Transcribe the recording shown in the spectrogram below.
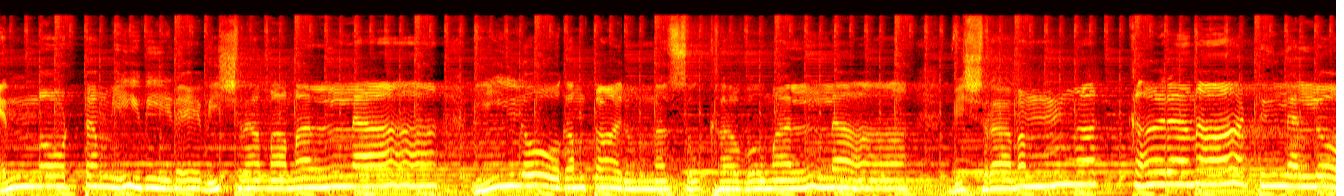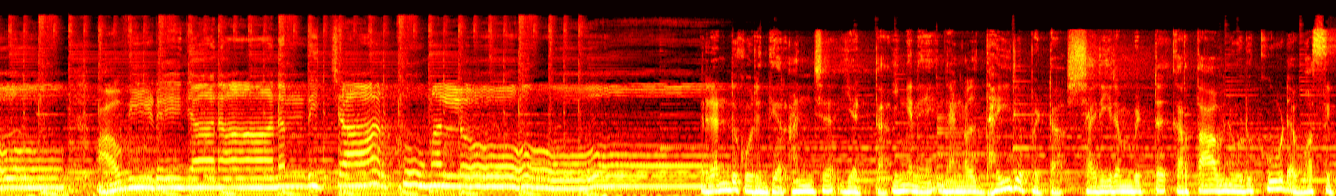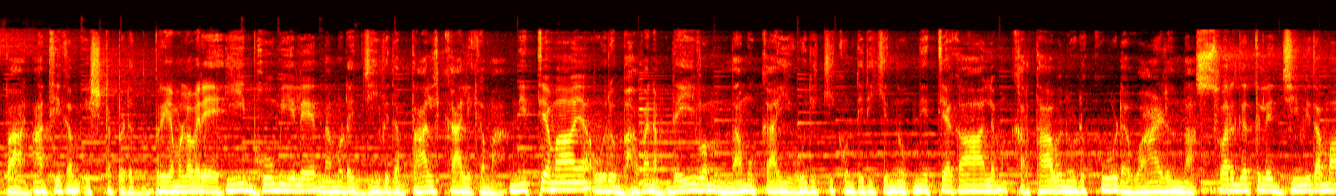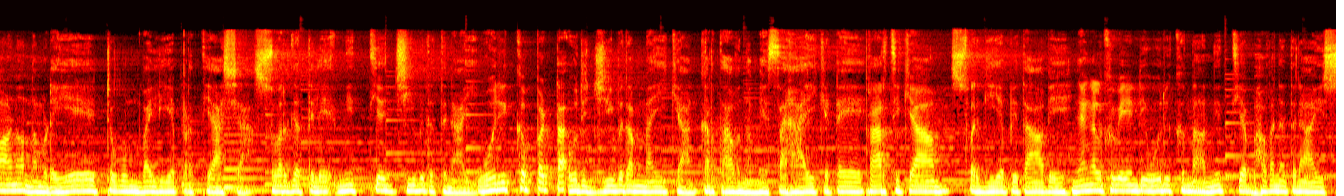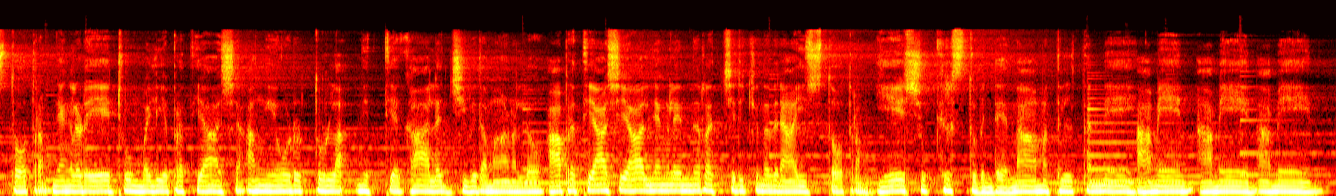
എന്നോട്ടം ഇവിടെ വിശ്രമമല്ല ഈ ലോകം തരുന്ന സുഖവുമല്ല. വിശ്രമം അക്കരനാട്ടിലല്ലോ അവിടെ ഞാൻ ആനന്ദിച്ചാർക്കുമല്ലോ. രണ്ട് കൊരിന്തിയർ അഞ്ച് എട്ട്. ഇങ്ങനെ ഞങ്ങൾ ധൈര്യപ്പെട്ട് ശരീരം വിട്ട് കർത്താവിനോട് കൂടെ വസിപ്പാൻ അധികം ഇഷ്ടപ്പെടുന്നു. പ്രിയമുള്ളവരെ ഈ ഭൂമിയിലെ നമ്മുടെ ജീവിതം താൽക്കാലികമാണ് നിത്യമായ ഒരു ഭവനം ദൈവം നമുക്കായി ഒരുക്കിക്കൊണ്ടിരിക്കുന്നു. നിത്യകാലം കർത്താവിനോട് കൂടെ വാഴുന്ന സ്വർഗത്തിലെ ജീവിതമാണ് നമ്മുടെ ഏറ്റവും വലിയ പ്രത്യാശ. സ്വർഗത്തിലെ നിത്യ ജീവിതത്തിനായി ഒരുക്കപ്പെട്ട ഒരു ജീവിതം നയിക്കാൻ കർത്താവ് നമ്മെ സഹായിക്കട്ടെ. പ്രാർത്ഥിക്കാം. സ്വർഗീയ പിതാവേ ഞങ്ങൾക്ക് വേണ്ടി ഒരുക്കുന്ന നിത്യഭവനത്തിനായി സ്തോത്രം. ഞങ്ങളുടെ ഏറ്റവും വലിയ പ്രത്യാശ അങ്ങയോടൊത്തുള്ള നിത്യകാല ജീവിതമാണല്ലോ ആ പ്രത്യാശയാൽ ഞങ്ങളെ നിറച്ചിരിക്കുന്നതിനായി സ്തോത്രം. യേശു നാമത്തിൽ തന്നെ. ആമേൻ ആമേൻ ആമേൻ.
